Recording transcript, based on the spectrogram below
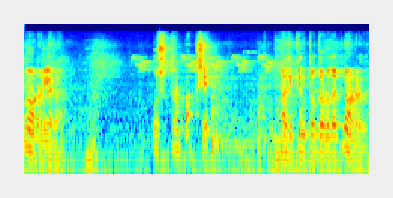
ನೋಡ್ರಿ ಇಲ್ಲಿಗ. ಉಷ್ಟ್ರ ಪಕ್ಷಿ. ಅದಕ್ಕಿಂತ ದೊಡ್ಡದೈತಿ ನೋಡ್ರಿ ಇದು.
